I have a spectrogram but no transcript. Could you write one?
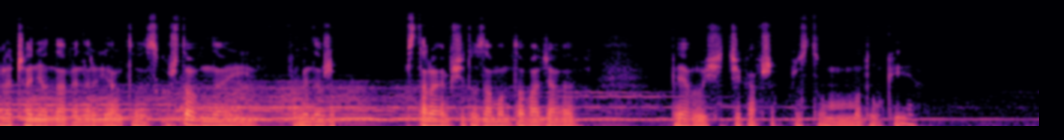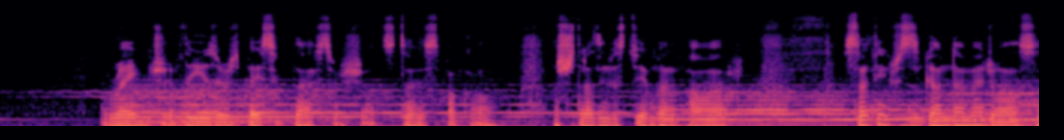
leczenie odnawia energię, ale to jest kosztowne i pamiętam, że starałem się to zamontować, ale pojawiły się ciekawsze po prostu modułki. Range of the user's basic blaster shots, to jest spoko. Zawsze teraz inwestuję w gunpower. Slightly increases gun damage, while also...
